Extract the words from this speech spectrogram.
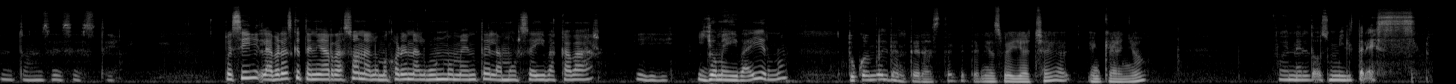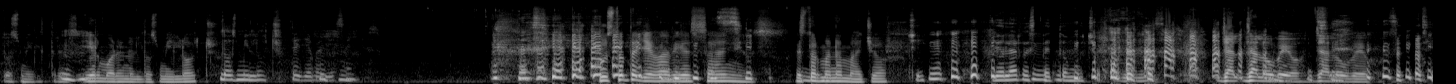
Entonces, este, pues sí, la verdad es que tenía razón, a lo mejor en algún momento el amor se iba a acabar y, y yo me iba a ir, ¿no? ¿Tú cuándo te enteraste que tenías VIH? ¿En qué año? Fue en el 2003, 2003. Y él muere en el 2008. 2008. te lleva 10 años. Justo te lleva 10 años. Es tu hermana mayor. Sí. Yo la respeto mucho. Ya, ya lo veo, ya lo veo. Sí,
